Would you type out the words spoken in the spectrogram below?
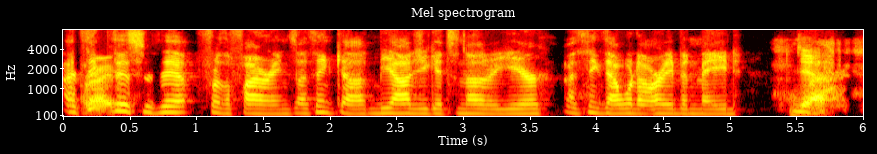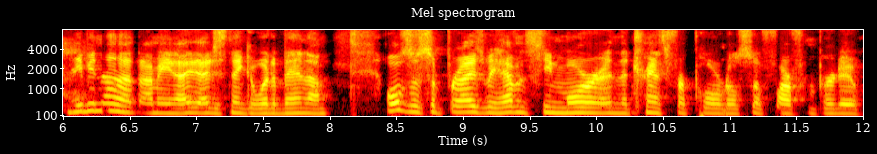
I think Right. this is it for the firings. I think uh, Biaggi gets another year. I think that would have already been made. yeah. Maybe not. I mean, I, I just think it would have been. I'm also surprised we haven't seen more in the transfer portal so far from Purdue.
